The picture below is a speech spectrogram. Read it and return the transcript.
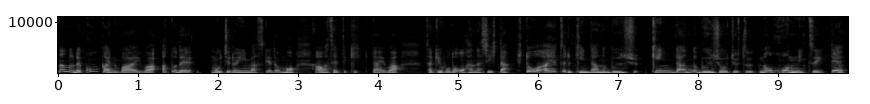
なので今回の場合は後でもう一度言いますけども合わせて聞きたいは先ほどお話しした人を操る禁断の文禁断の文章術の本について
